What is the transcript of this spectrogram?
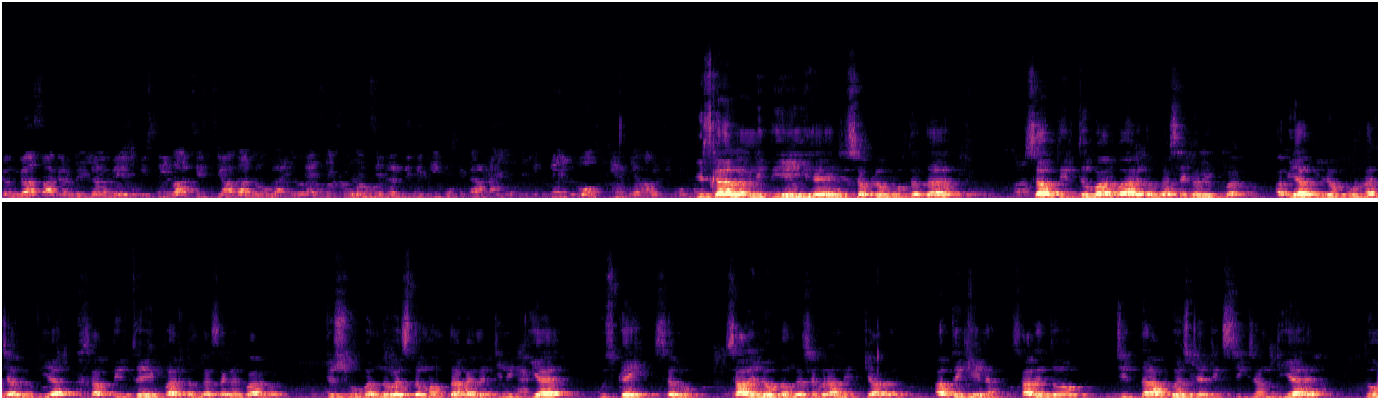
गंगा सागर मेला में पिछली बार से ज्यादा लोग आए ऐसे कौन सी रणनीति थी जिसके कारण इतने लोग क्यों यहाँ इसका रणनीति यही है जो सब लोग बोलता था सब तीर्थ बार बार गंगा सागर एक बार अभी अभी लोग बोलना चालू किया सब तीर्थ एक बार गंगा सागर बार बार जो सुबंदोबस्त ममता बनर्जी ने किया है उसका ही स्वरूप सारे लोग गंगा सागर आने चाह रहे हैं अब देखिए ना सारे तो जितना आपको स्टेटिस्टिक्स हम दिया है तो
